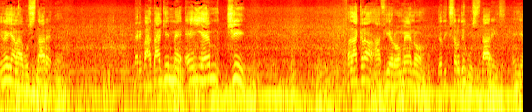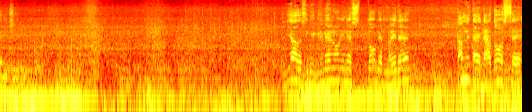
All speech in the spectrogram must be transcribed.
Είναι για να γουστάρετε. Περιπατάκι με AMG. Φαλάκρα αφιερωμένο, διότι ξέρω ότι γουστάρεις AMG. Παιδιά το συγκεκριμένο είναι stock εννοείται. Κάνει τα 100 σε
